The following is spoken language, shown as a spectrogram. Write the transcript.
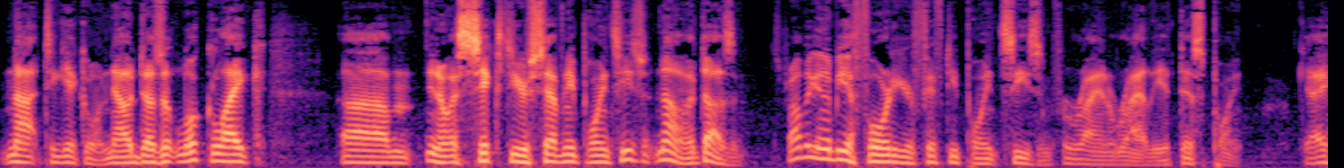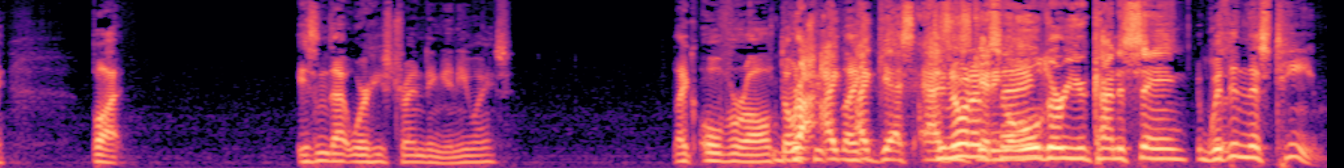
not to get going. Now, does it look like um, you know a sixty or seventy point season? No, it doesn't. It's probably going to be a forty or fifty point season for Ryan O'Reilly at this point. Okay, but isn't that where he's trending anyways? Like overall, don't Right, you? I, Like, I guess as you know he's getting saying? older, you're kind of saying within this team,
